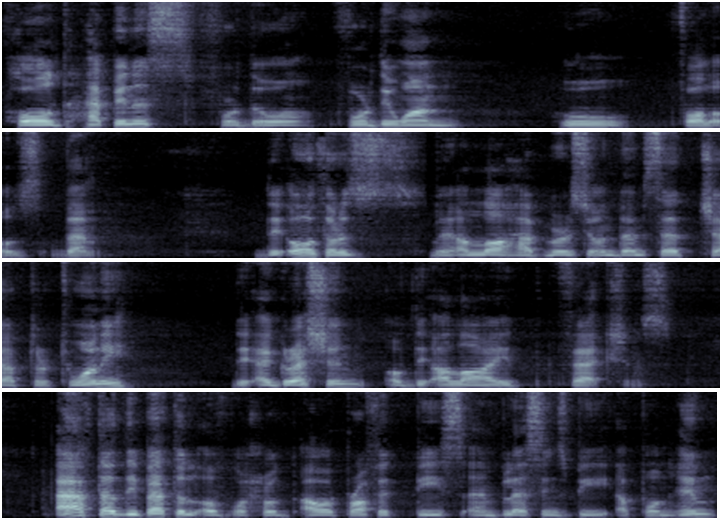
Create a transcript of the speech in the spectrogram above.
hold happiness for the, for the one who follows them. The authors, may Allah have mercy on them, said, chapter 20, the aggression of the allied factions. After the battle of Uhud, our Prophet, peace and blessings be upon him,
